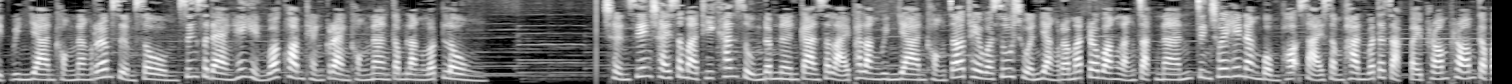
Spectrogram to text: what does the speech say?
จิตวิญญาณของนางเริ่มเสื่อมโทรม ซึ่งแสดงให้เห็นว่าความแข็งแกร่งของนางกำลังลดลง เฉินเซี่ยงใช้สมาธิขั้นสูงดำเนินการสลายพลังวิญญาณของเจ้าเทวสู้ฉวนอย่างระมัดระวังหลังจากนั้น จึงช่วยให้นางบ่มเพาะสายสัมพันธ์วัตจักรไปพร้อม ๆ กับ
